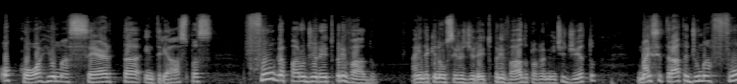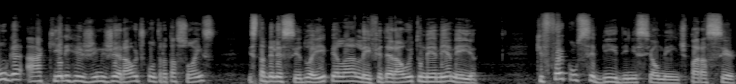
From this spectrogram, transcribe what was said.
ocorre uma certa, entre aspas, fuga para o direito privado, ainda que não seja direito privado propriamente dito, mas se trata de uma fuga àquele regime geral de contratações estabelecido aí pela Lei Federal 8666, que foi concebida inicialmente para ser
